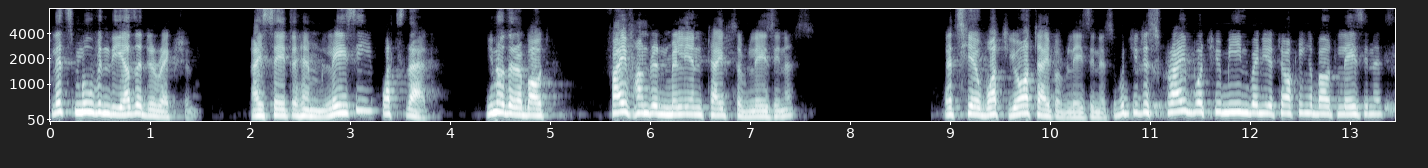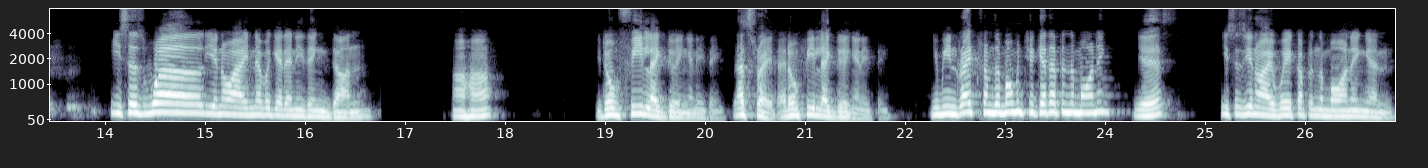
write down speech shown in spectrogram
Let's move in the other direction. I say to him, lazy? What's that? You know, there are about 500 million types of laziness. Let's hear what your type of laziness. Would you describe what you mean when you're talking about laziness? He says, Well, you know, I never get anything done. Uh huh. You don't feel like doing anything. That's right. I don't feel like doing anything. You mean right from the moment you get up in the morning? Yes. He says, You know, I wake up in the morning and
